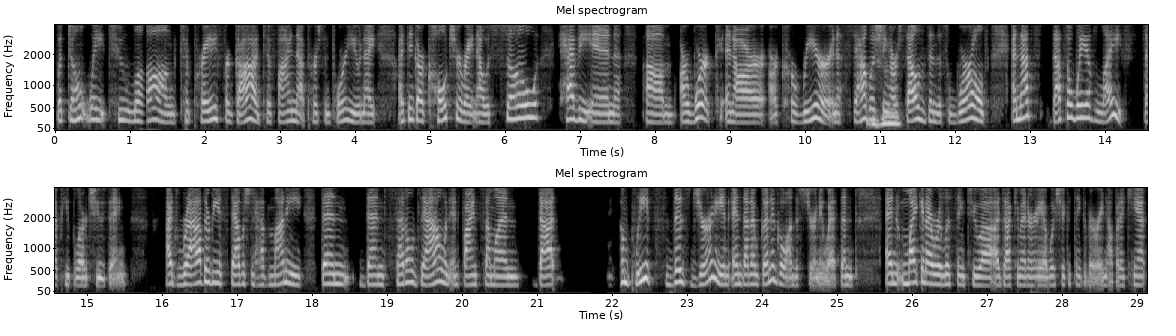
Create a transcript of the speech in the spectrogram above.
but don't wait too long to pray for god to find that person for you. And i i think our culture right now is so heavy in um, our work and our our career and establishing mm-hmm. ourselves in this world. And that's that's a way of life that people are choosing. I'd rather be established and have money than than settle down and find someone that completes this journey and, and that I'm going to go on this journey with. And and Mike and I were listening to a, a, documentary. I wish I could think of it right now, but I can't.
